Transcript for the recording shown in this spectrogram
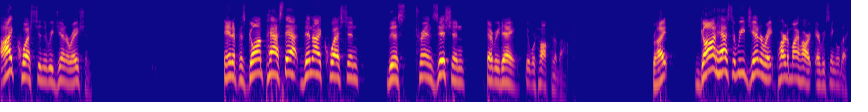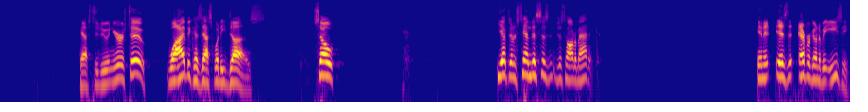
I question the regeneration. And if it's gone past that, then I question this transition every day that we're talking about. Right? God has to regenerate part of my heart every single day. He has to do in yours too. Why? Because that's what He does. So, you have to understand this isn't just automatic. And it isn't ever going to be easy.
